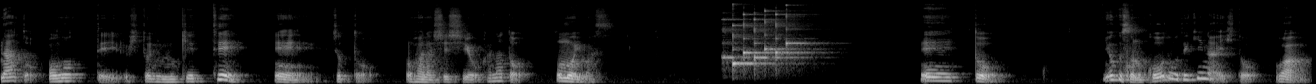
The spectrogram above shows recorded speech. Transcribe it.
なと思っている人に向けて、えーちょっとお話ししようかなと思います。えーっとよくその行動できない人は、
